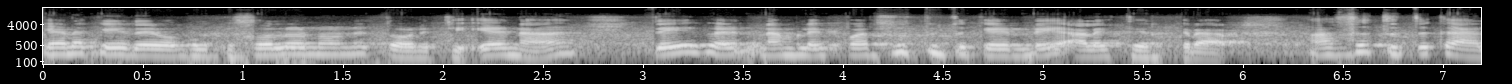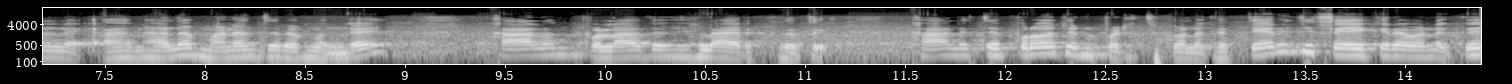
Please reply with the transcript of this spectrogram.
எனக்கு இதை உங்களுக்கு சொல்லணும்னு தோணுச்சு. ஏன்னா தேவன் நம்மளை பரிசுத்தத்துக்கு என்றே அழைத்திருக்கிறார். அசுத்தத்துக்கு அல்ல. அதனால் மனம் திரும்புங்க. காலம் பொல்லாதவைகளாக இருக்கிறது. காலத்தை புரோஜனப்படுத்திக் கொள்ளுங்கள் தெரிஞ்சு செய்கிறவனுக்கு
